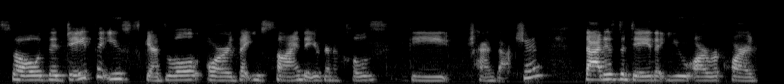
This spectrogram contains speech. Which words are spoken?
So the date that you schedule or that you sign that you're going to close the transaction, that is the day that you are required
